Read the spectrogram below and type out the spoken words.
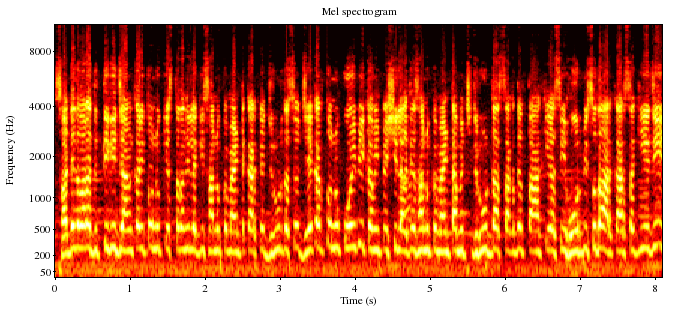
ਸਾਡੇ ਦੁਆਰਾ ਦਿੱਤੀ ਗਈ ਜਾਣਕਾਰੀ ਤੁਹਾਨੂੰ ਕਿਸ ਤਰ੍ਹਾਂ ਦੀ ਲੱਗੀ ਸਾਨੂੰ ਕਮੈਂਟ ਕਰਕੇ ਜਰੂਰ ਦੱਸਿਓ। ਜੇਕਰ ਤੁਹਾਨੂੰ ਕੋਈ ਵੀ ਕਮੀ ਪੇਸ਼ੀ ਲੱਗਦੀ ਹੈ, ਸਾਨੂੰ ਕਮੈਂਟਾਂ ਵਿੱਚ ਜਰੂਰ ਦੱਸ ਸਕਦੇ ਹੋ ਤਾਂ ਕਿ ਅਸੀਂ ਹੋਰ ਵੀ ਸੁਧਾਰ ਕਰ ਸਕੀਏ ਜੀ।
